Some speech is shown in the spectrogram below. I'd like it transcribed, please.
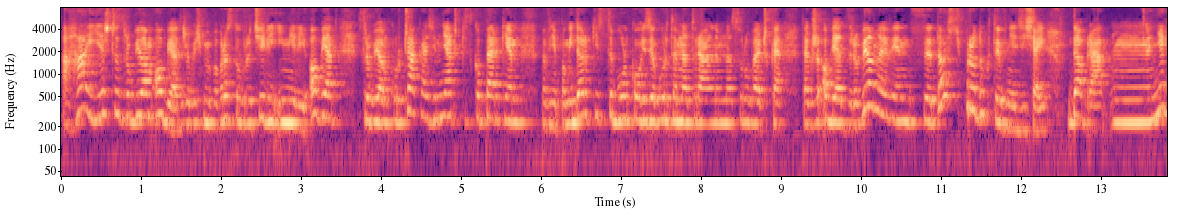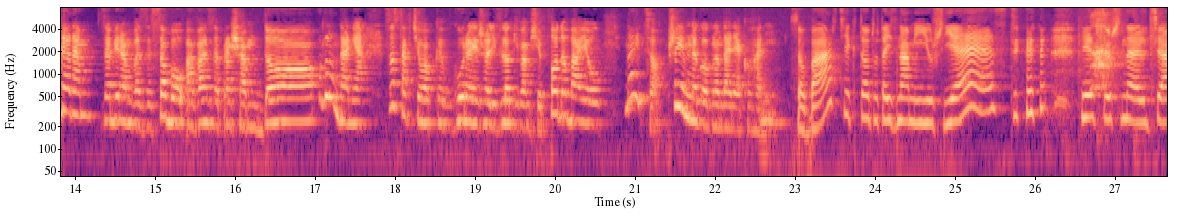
Aha, i jeszcze zrobiłam obiad, żebyśmy po prostu wrócili i mieli obiad. Zrobiłam kurczaka, ziemniaczki z koperkiem, pewnie pomidorki z cebulką i z jogurtem naturalnym na suróweczkę. Także obiad zrobiony, więc dość produktywnie dzisiaj. Dobra, mm, nie gadam, zabieram Was ze sobą, a Was zapraszam do oglądania. Zostawcie łapkę w górę, jeżeli vlogi Wam się podobają. No i co? Przyjemnego oglądania, kochani. Zobaczcie, kto tutaj z nami już jest. jest już Nelcia.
